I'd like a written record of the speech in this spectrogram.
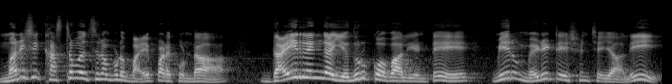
మనిషి కష్టం వచ్చినప్పుడు భయపడకుండా ధైర్యంగా ఎదుర్కోవాలి అంటే మీరు మెడిటేషన్ చేయాలి.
